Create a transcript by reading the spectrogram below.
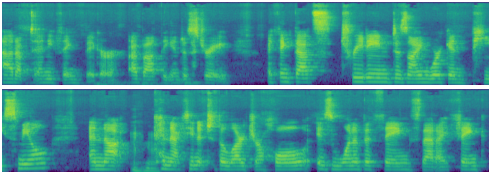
add up to anything bigger about the industry. I think that's treating design work in piecemeal and not mm-hmm. connecting it to the larger whole is one of the things that I think,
